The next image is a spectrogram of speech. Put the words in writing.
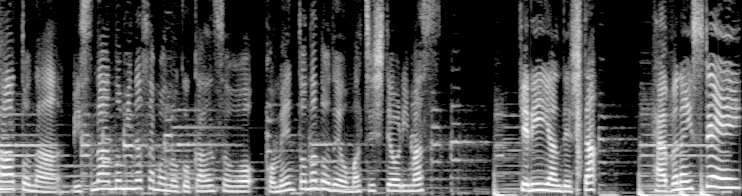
パートナー、リスナーの皆様のご感想をコメントなどでお待ちしております。ケリーアンでした。Have a nice day!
